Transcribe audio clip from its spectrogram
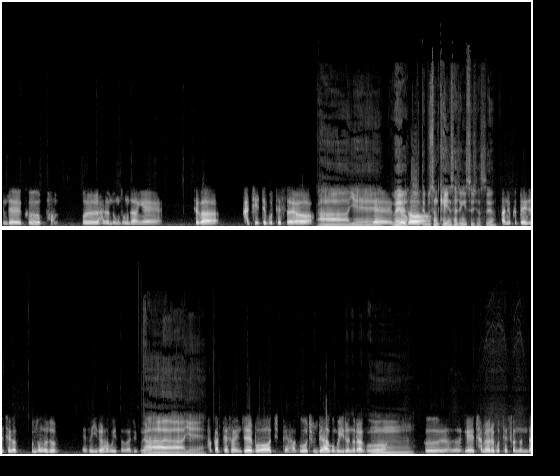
근데 그 파업을 하는 농성장에 제가 같이 있지 못했어요. 아, 예. 예, 왜요? 그래서- 무슨 개인 사정이 있으셨어요? 아니 그때 이제 제가 금속노조에서 일을 하고 있어가지고요. 아, 아, 예. 바깥에서 이제 뭐 집회하고 준비하고 뭐 이러느라고 음. 그게 참여를 못했었는데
